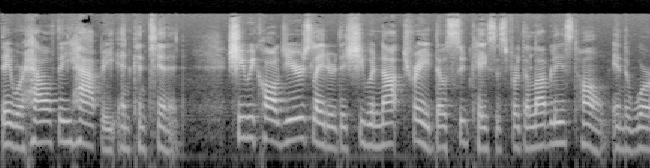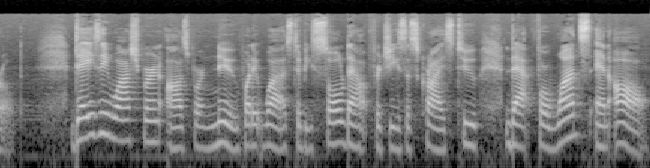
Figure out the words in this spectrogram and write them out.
they were healthy, happy, and contented. She recalled years later that she would not trade those suitcases for the loveliest home in the world. Daisy Washburn Osborn knew what it was to be sold out for Jesus Christ, to that for once and all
